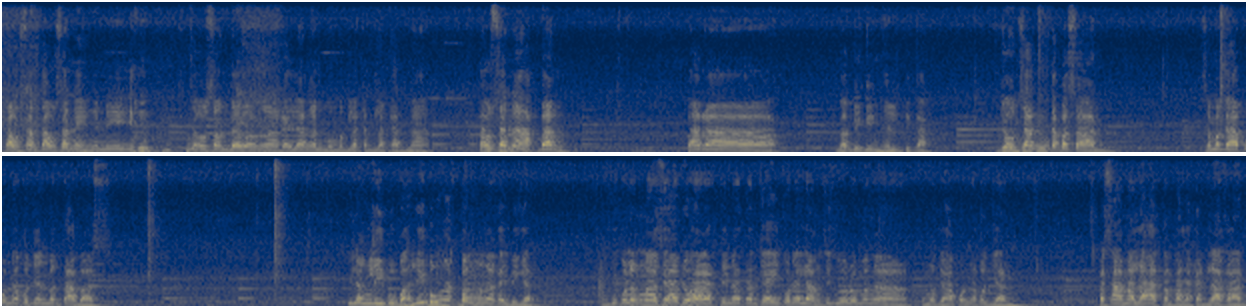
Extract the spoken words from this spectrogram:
Thousand-thousand eh. Ngani, thousand daw ang ah, kailangan mo maglakad-lakad na. Thousand na hakbang. Para magiging healthy ka. Doon sa aking tabasan, sa maghapon ako diyan magtabas, ilang libo ba? Libong hakbang mga kaibigan. Hindi ko lang masyado ha, tinatansyahin ko na lang. Siguro mga kung maghapon ako diyan, kasama lahat ng palakad-lakad.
